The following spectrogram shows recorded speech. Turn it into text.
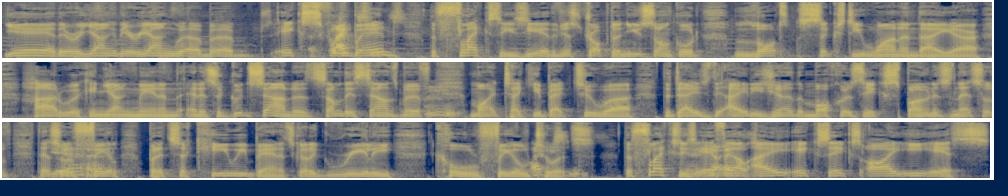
Yeah, they're a young, they're a young uh, uh, ex-school Flaxies. band. The Flaxies, yeah. They've just dropped a new song called Lot 61 and they are hard-working young men and, and it's a good sound. Some of their sounds, Murph, Mm. might take you back to uh, the days of the 80s, you know, the Mockers, the Exponents and that sort of, that sort of feel. But it's a Kiwi band. It's got a really cool feel to it. Flaxies. The Flaxies, There you. F-L-A-X-X-I-E-S.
